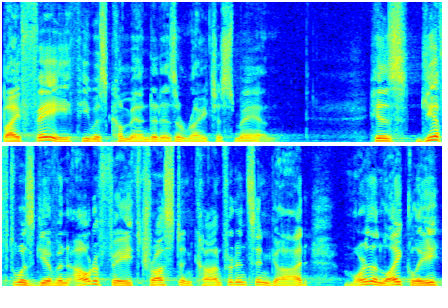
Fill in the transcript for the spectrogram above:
By faith, he was commended as a righteous man. His gift was given out of faith, trust, and confidence in God, more than likely,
